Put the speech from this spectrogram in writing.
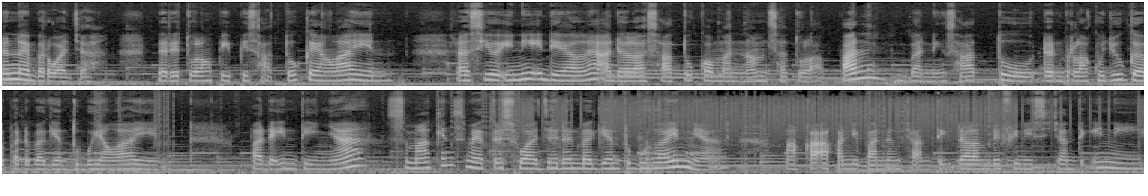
dan lebar wajah, dari tulang pipi satu ke yang lain. Rasio ini idealnya adalah 1,618 banding 1 dan berlaku juga pada bagian tubuh yang lain. Pada intinya, semakin simetris wajah dan bagian tubuh lainnya, maka akan dipandang cantik dalam definisi cantik ini.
